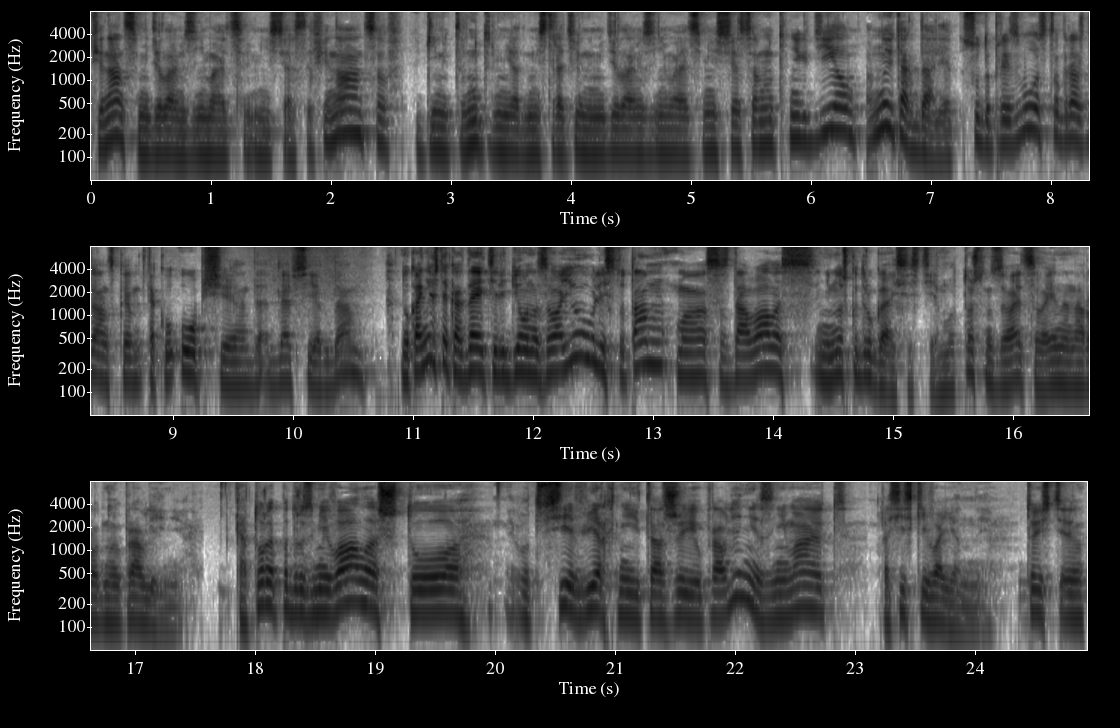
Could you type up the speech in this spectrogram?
Финансовыми делами занимается Министерство финансов, какими-то внутренними административными делами занимается Министерство внутренних дел, ну и так далее. Судопроизводство гражданское, такое общее для всех, да. Но, конечно, когда эти регионы завоевывались, то там э, создавалась немножко другая система, вот то, что называется военно-народное управление которая подразумевала, что вот все верхние этажи управления занимают российские военные. То есть э,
